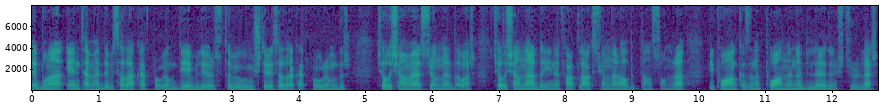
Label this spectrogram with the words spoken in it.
E, buna en temelde bir sadakat programı diyebiliyoruz. Tabii bu müşteri sadakat programıdır. Çalışan versiyonları da var. Çalışanlar da yine farklı aksiyonlar aldıktan sonra bir puan kazanıp puanlarını ödüllere dönüştürürler.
